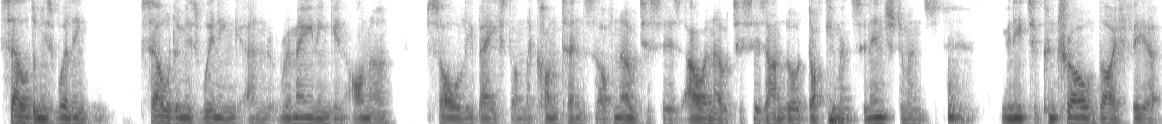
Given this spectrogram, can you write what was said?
Seldom is willing, seldom is winning and remaining in honor solely based on the contents of notices, our notices and or documents and instruments. You need to control thy fear.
